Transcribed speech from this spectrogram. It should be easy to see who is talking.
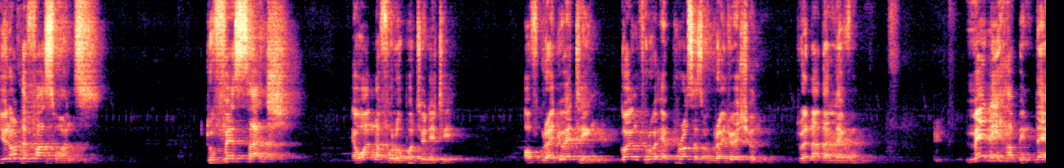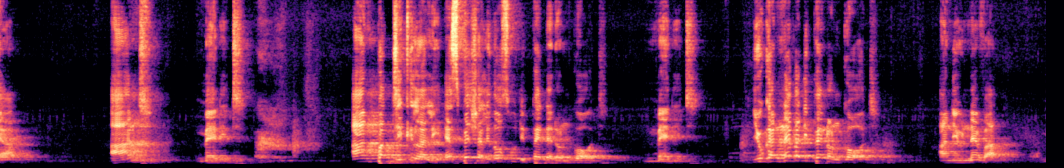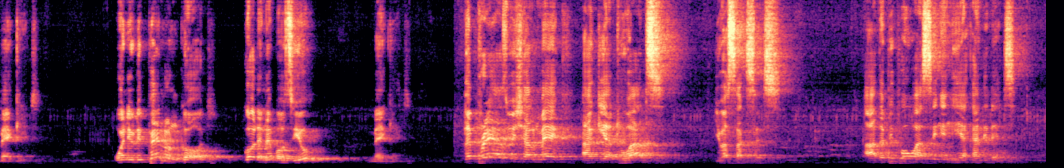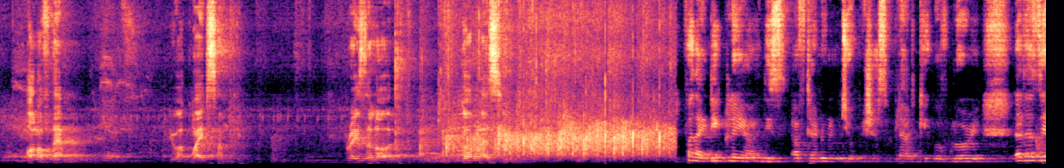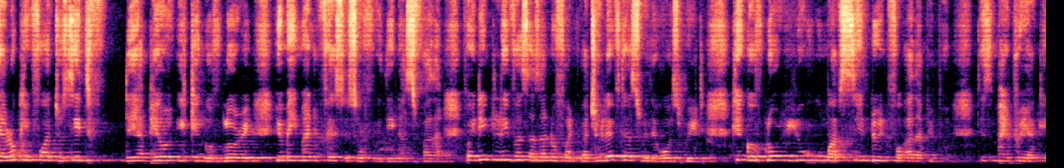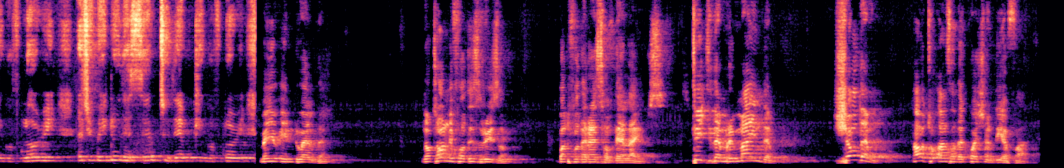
Speaker 1: You're not the first ones to face such a wonderful opportunity of graduating, going through a process of graduation to another level. Many have been there and made it. And particularly, especially those who depended on God, made it. You can never depend on God and you never make it. When you depend on God, God enables you, make it. The prayers we shall make are geared towards your success. Are the people who are singing here candidates? All of them? You are quite something. Praise the Lord. God bless you.
Speaker 2: Father, I declare this afternoon into your precious blood, King of glory, that as they are looking forward to sit they appeal, King of glory. You may manifest yourself within us, Father. For you didn't leave us as an orphan, but you left us with the Holy Spirit. King of glory, you whom I've seen doing for other people. This is my prayer, King of glory, that you may do the same to them, King of glory.
Speaker 3: May you indwell them, not only for this reason, but for the rest of their lives. Teach them, remind them, show them how to answer the question, dear Father.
